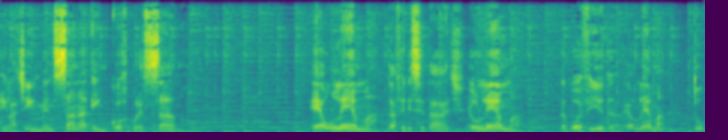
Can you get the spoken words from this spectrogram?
em latim, mensana in corpore sano. É o lema da felicidade, é o lema da boa vida, é o lema do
